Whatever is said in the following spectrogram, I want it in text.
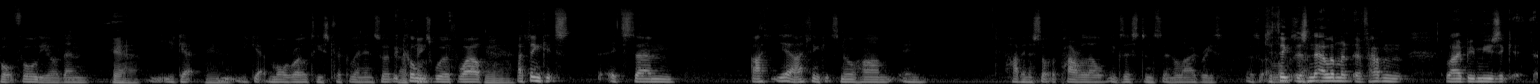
portfolio. Then yeah. you get Yeah. you get more royalties trickling in, so it I becomes think- worthwhile. Yeah. I think it's it's um, I th- yeah, I think it's no harm in having a sort of parallel existence in the libraries. As, Do you think there's an element of having library music uh,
